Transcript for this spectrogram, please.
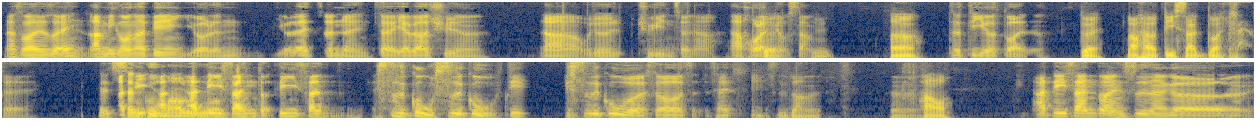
那时候就说，哎，拉米狗那边有人有在真人，对，要不要去呢？那我就去应征啊，那后来没有上，嗯，这第二段呢，对，然后还有第三段，对。三顾茅庐、啊啊，第三段，第三四顾四顾，第四顾的时候才进职棒。嗯，好。啊，第三段是那个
